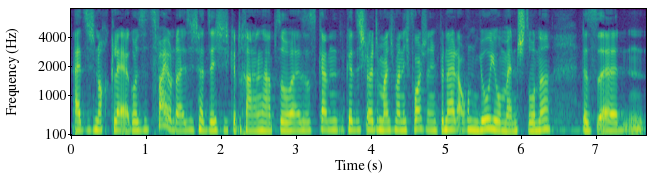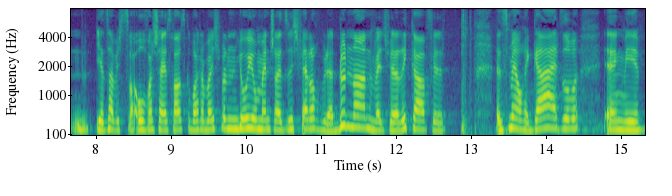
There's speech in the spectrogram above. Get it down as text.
als ich noch Größe 32 tatsächlich getragen habe. So, also das kann, können sich Leute manchmal nicht vorstellen. Ich bin halt auch ein Jojo-Mensch, so ne. Das, äh, jetzt habe ich zwar Overscheiß rausgebracht, aber ich bin ein Jojo-Mensch. Also ich werde auch wieder dünner, dann werde ich wieder dicker. Viel, ist mir auch egal, so irgendwie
